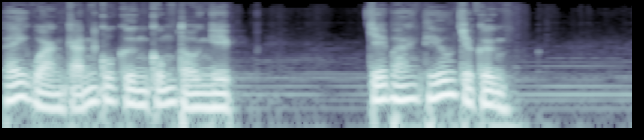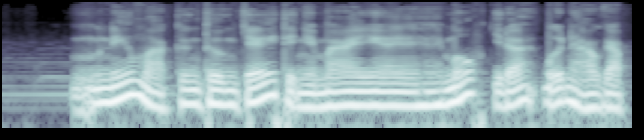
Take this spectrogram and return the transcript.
Thấy hoàn cảnh của cưng cũng tội nghiệp. Chế bán thiếu cho cưng. Nếu mà cưng thương chế thì ngày mai à, 21 gì đó, Bữa nào gặp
